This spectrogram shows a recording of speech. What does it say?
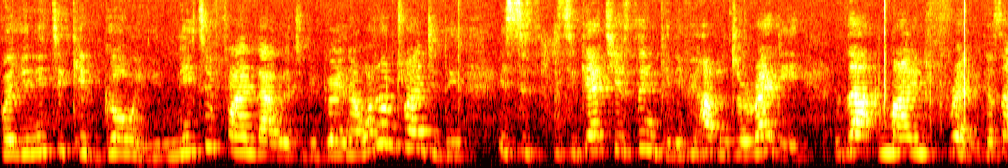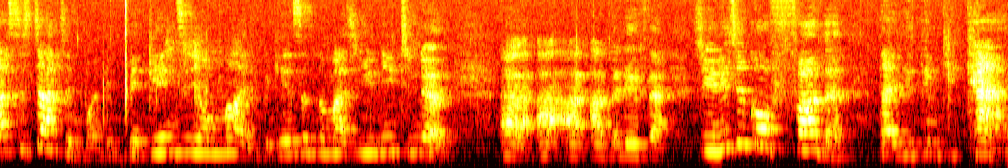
But you need to keep going. You need to find that way to be going. Now, what I'm trying to do is to, to get you thinking, if you haven't already, that mind frame, because that's the starting point. It begins in your mind, it begins in the mind. So you need to know. Uh, I, I, I believe that. So you need to go further than you think you can.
